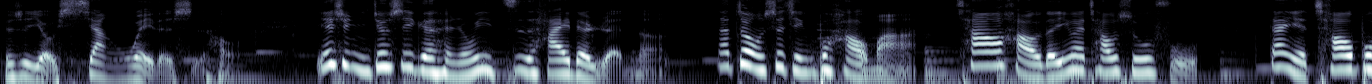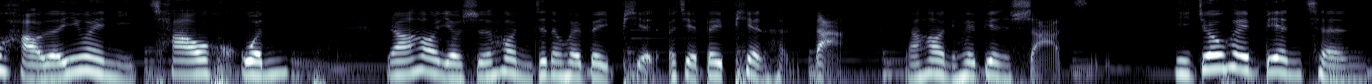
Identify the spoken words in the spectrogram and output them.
就是有相位的时候，也许你就是一个很容易自嗨的人呢。那这种事情不好吗？超好的，因为超舒服，但也超不好的，因为你超昏。然后有时候你真的会被骗，而且被骗很大，然后你会变傻子，你就会变成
